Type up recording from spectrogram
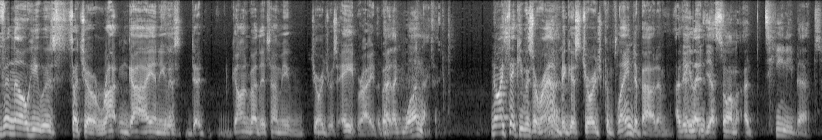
even though he was such a rotten guy and he was dead, gone by the time he George was eight, right? By But like one, I think. no, I think he was around Yeah. because George complained about him. I think And he like, yeah, saw him a teeny bit.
